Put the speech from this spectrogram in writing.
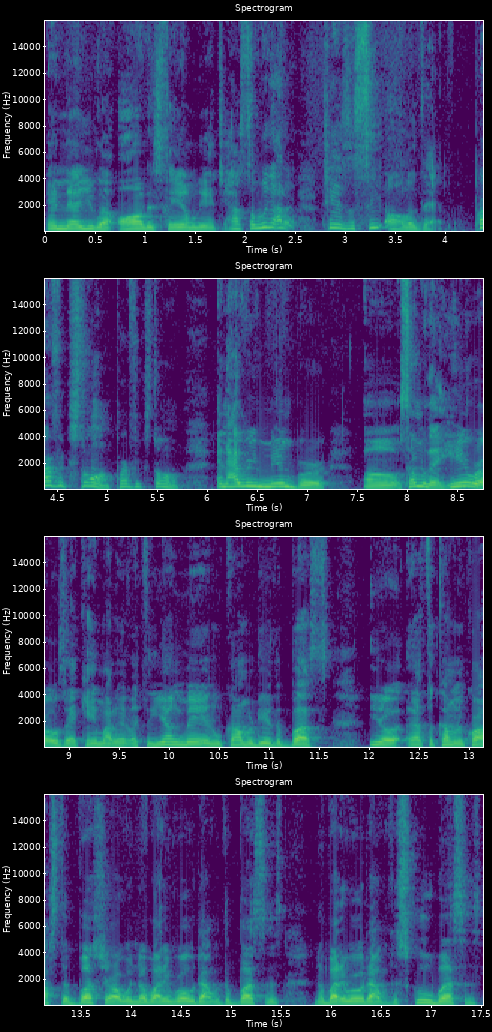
And now you got all this family at your house. So we got a chance to see all of that. Perfect storm, perfect storm. And I remember uh, some of the heroes that came out of it, like the young man who commandeered the bus, you know, after coming across the bus yard when nobody rode out with the buses, nobody rode out with the school buses,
